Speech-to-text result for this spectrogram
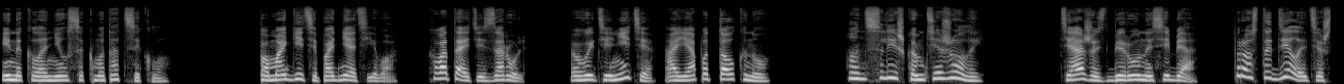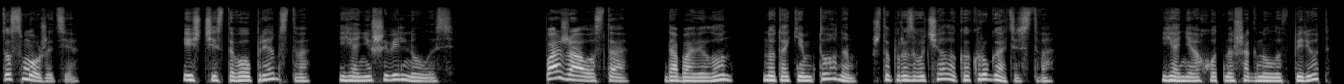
и наклонился к мотоциклу. «Помогите поднять его. Хватайтесь за руль. Вытяните, а я подтолкну». «Он слишком тяжелый». «Тяжесть беру на себя. Просто делайте, что сможете». Из чистого упрямства я не шевельнулась. «Пожалуйста», — добавил он, но таким тоном, что прозвучало как ругательство. Я неохотно шагнула вперед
